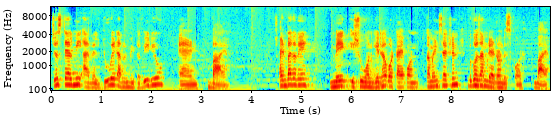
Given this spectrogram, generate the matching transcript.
just tell me. I will do it. I will make the video. And bye. And by the way make issue on github or type on comment section because i'm dead on discord bye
